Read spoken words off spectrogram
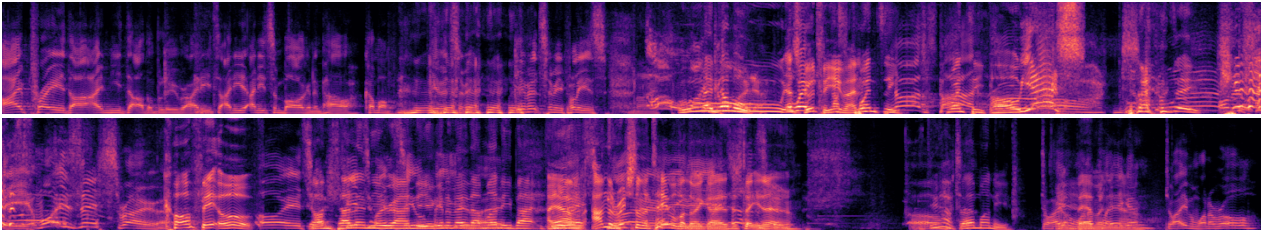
I pray that I need the other blue, bro. I need, to, I need, I need some bargaining power. Come on, give it to me. give it to me, please. Nice. Oh Ooh, my Hey, double. Ooh, that's Wait, good for you, that's man. 20. No, that's it's 20. Oh, oh yes! Oh, 20. honestly, what is this, bro? Cough it up. Oh, it's I'm telling you, Randy, you're gonna make that money back. I am. quick. I'm the richest on the table, by the way, guys. Just to let you know. Oh, Do you have do, bare money? do I Yeah, even bare want to money play now. again? Do I even want to roll?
